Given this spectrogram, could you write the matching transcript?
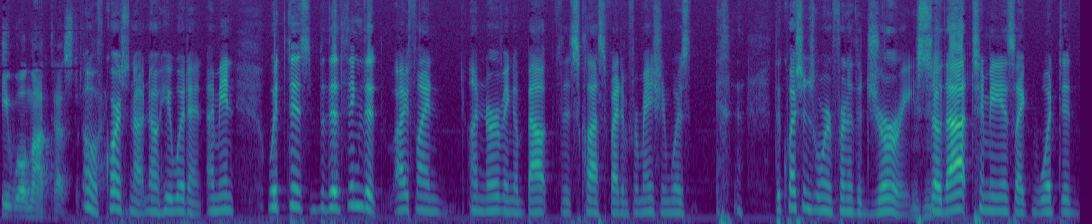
He will not testify. Oh, of course not. No, he wouldn't. I mean, with this, the thing that I find unnerving about this classified information was the questions were in front of the jury. So that to me is like, what did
